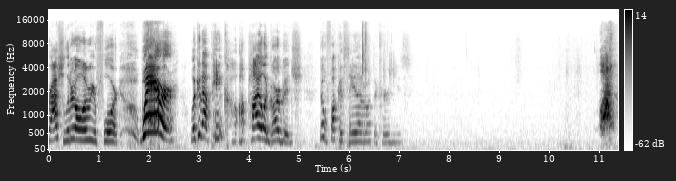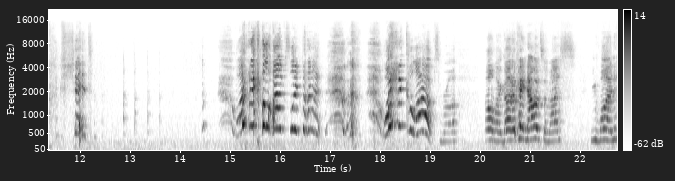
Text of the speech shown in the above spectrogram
Trash littered all over your floor. Where? Look at that pink pile of garbage. Don't fucking say that about the Kirby's. Ah, shit. Why did it collapse like that? Why did it collapse, bro? Oh my god, okay, now it's a mess. You won.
